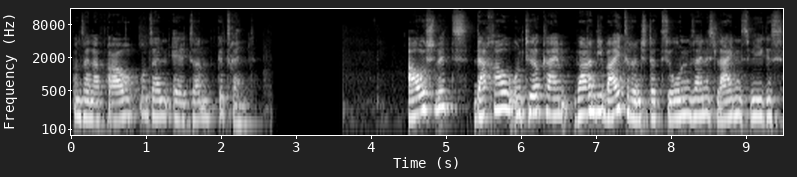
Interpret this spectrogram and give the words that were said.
von seiner Frau und seinen Eltern getrennt. Auschwitz, Dachau und Türkheim waren die weiteren Stationen seines Leidensweges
